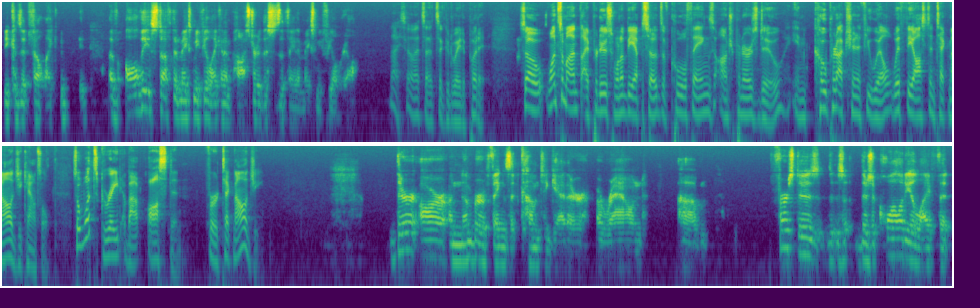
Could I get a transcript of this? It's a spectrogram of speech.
because it felt like it, of all these stuff that makes me feel like an imposter, this is the thing that makes me feel real. Nice. Oh, that's a, that's a good way to put it. So, once a month, I produce one of the episodes of Cool Things Entrepreneurs Do in co production, if you will, with the Austin Technology Council. So, what's great about Austin for technology? There are a number of things that come together around um, first is there's a, quality of life that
